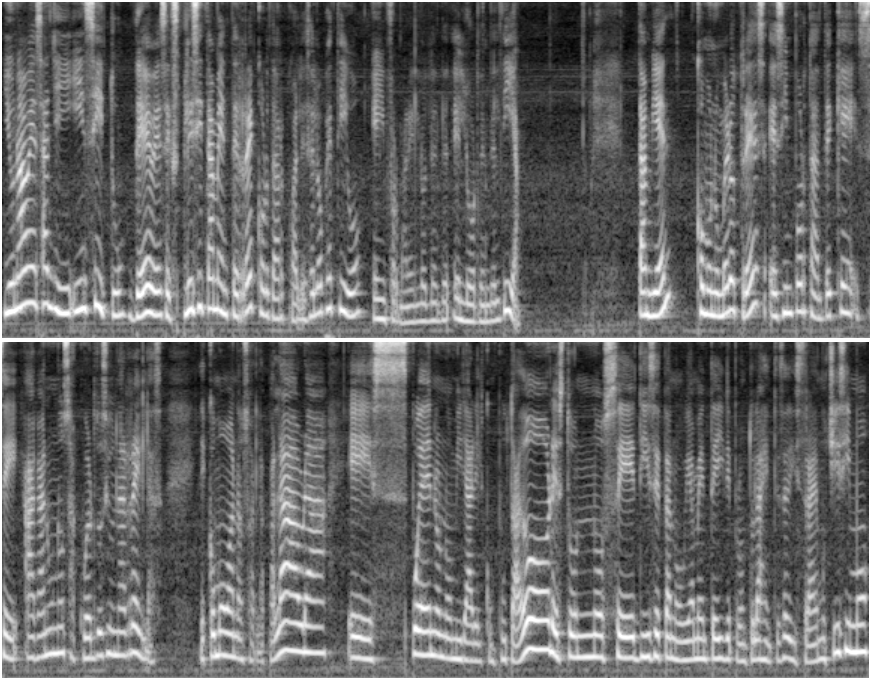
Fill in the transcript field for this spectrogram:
Y una vez allí, in situ, debes explícitamente recordar cuál es el objetivo e informar el orden, del día. También Como número tres, es importante que se hagan unos acuerdos y unas reglas de cómo van a usar la palabra, es, pueden o no mirar el computador, esto no se dice tan obviamente y de pronto la gente se distrae muchísimo,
